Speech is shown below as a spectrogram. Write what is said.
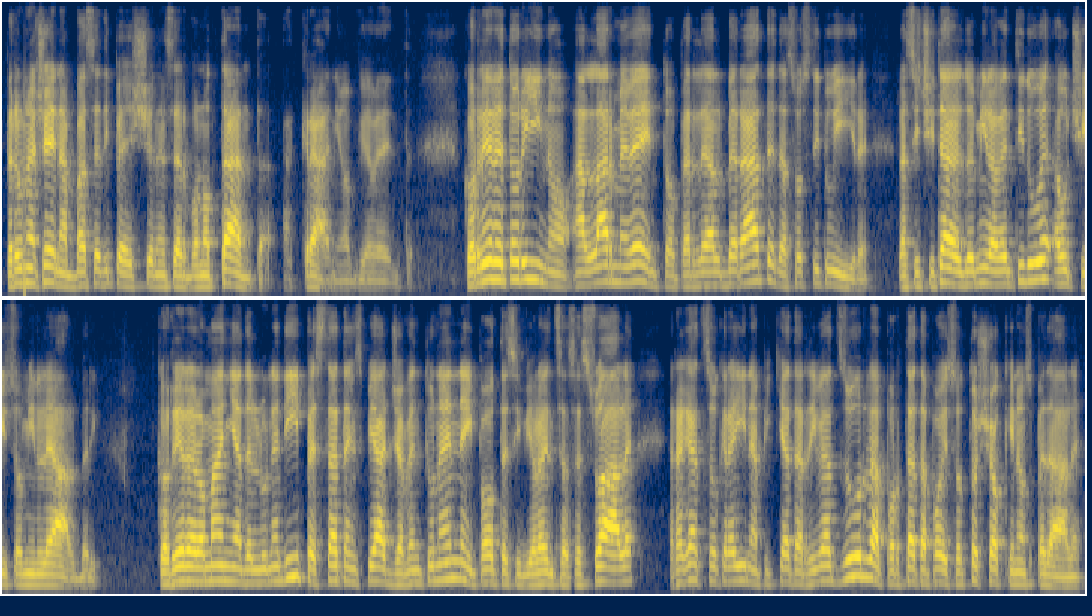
Per una cena a base di pesce ne servono 80, a cranio ovviamente. Corriere Torino, allarme vento per le alberate da sostituire. La siccità del 2022 ha ucciso mille alberi. Corriere Romagna del lunedì, pestata in spiaggia ventunenne, ipotesi violenza sessuale, Ragazza ucraina picchiata a Riva Azzurra, portata poi sotto shock in ospedale.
